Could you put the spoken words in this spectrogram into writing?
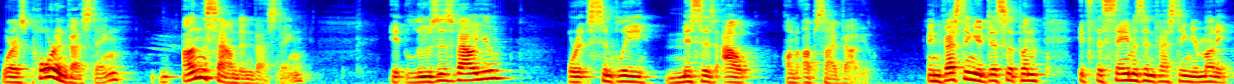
Whereas poor investing, unsound investing, it loses value or it simply misses out on upside value. Investing your discipline, it's the same as investing your money.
